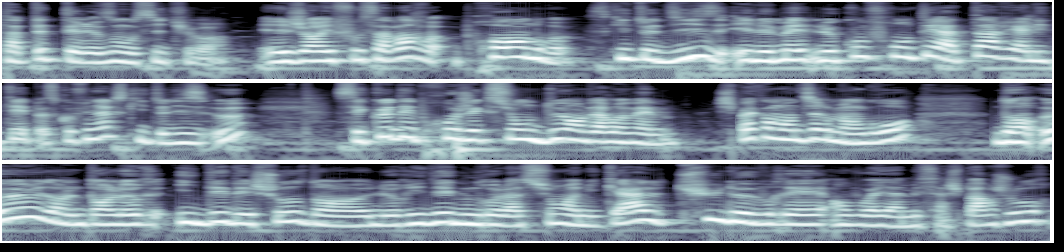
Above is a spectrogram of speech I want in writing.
t'as peut-être tes raisons aussi, tu vois. Et genre, il faut savoir prendre ce qu'ils te disent et le, le confronter à ta réalité. Parce qu'au final, ce qu'ils te disent, eux, c'est que des projections d'eux envers eux-mêmes. Je sais pas comment dire, mais en gros, dans eux, dans, leur idée des choses, dans leur idée d'une relation amicale, tu devrais envoyer un message par jour,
